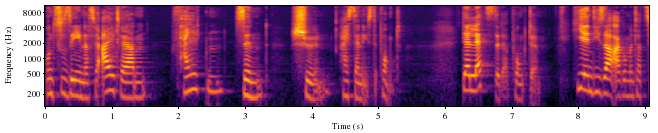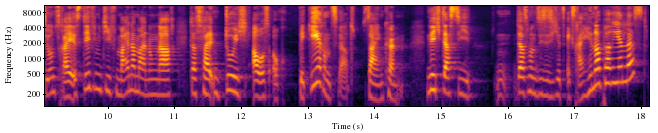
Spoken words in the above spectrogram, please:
und zu sehen, dass wir alt werden. Falten sind schön, heißt der nächste Punkt. Der letzte der Punkte. Hier in dieser Argumentationsreihe ist definitiv meiner Meinung nach, dass Falten durchaus auch begehrenswert sein können. Nicht, dass sie, dass man sie sich jetzt extra hinoperieren lässt.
